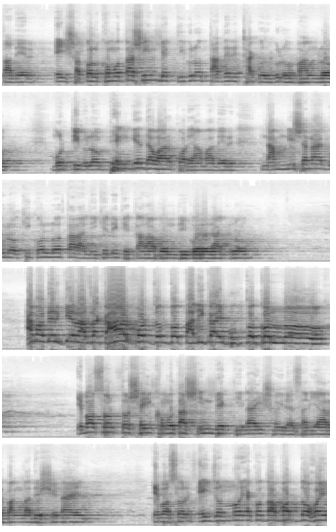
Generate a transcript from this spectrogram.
তাদের এই সকল ক্ষমতাসীন ব্যক্তিগুলো, তাদের ঠাকুরগুলো ভাঙলো। মূর্তিগুলো ভেঙ্গে দেওয়ার পরে আমাদের নাম নিশানাগুলো কি করল? তারা লিখে লিখে কারাবন্দি করে রাখল। আমাদেরকে রাজাকার পর্যন্ত তালিকায় ভুক্ত করল। এবছর তো সেই ক্ষমতাসীন ব্যক্তি নাই স্বৈরাচারী আর বাংলাদেশে নাই। এবছর এই জন্য একতাবদ্ধ হয়ে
